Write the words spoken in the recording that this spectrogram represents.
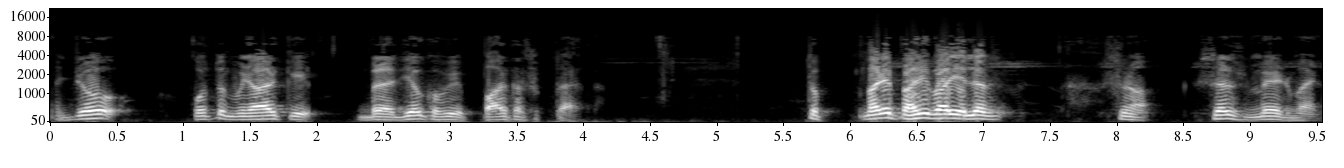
جو قطب مینار کی بلدیوں کو بھی پار کر سکتا ہے۔ تو میں نے پہلی بار یہ لفظ سنا سیلف میڈ مین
